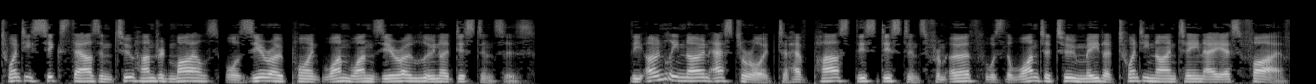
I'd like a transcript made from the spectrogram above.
26,200 miles or 0.110 lunar distances. The only known asteroid to have passed this distance from Earth was the 1 to 2 meter 2019 AS5,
